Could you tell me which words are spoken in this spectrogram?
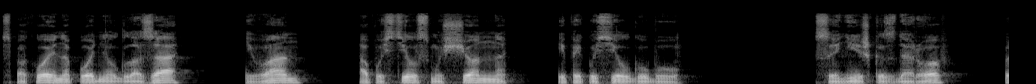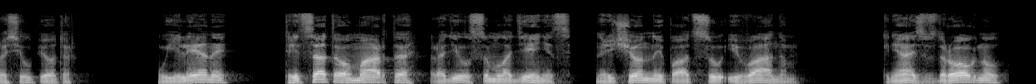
спокойно поднял глаза, Иван опустил смущенно и прикусил губу. «Сынишка здоров?» — спросил Петр. У Елены 30 марта родился младенец, нареченный по отцу Иваном. Князь вздрогнул,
